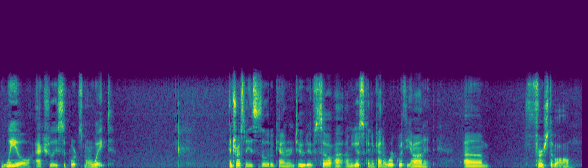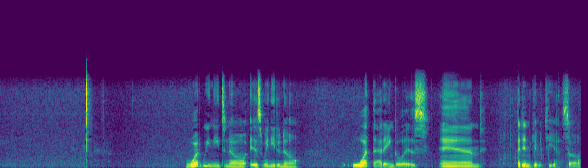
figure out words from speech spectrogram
wheel actually supports more weight? And trust me, this is a little counterintuitive, so I'm just going to kind of work with you on it. Um, first of all, what we need to know is we need to know what that angle is. And I didn't give it to you, so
